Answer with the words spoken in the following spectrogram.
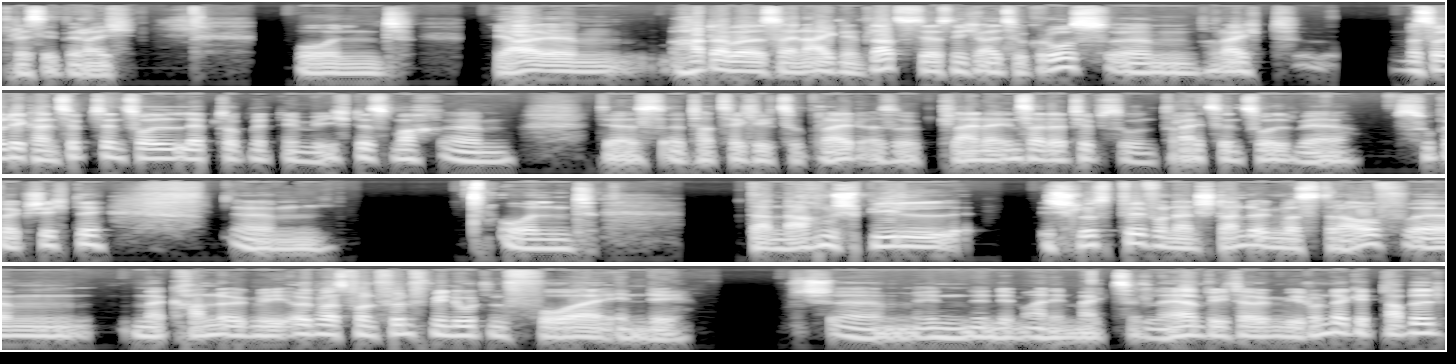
Pressebereich. Und ja, ähm, hat aber seinen eigenen Platz, der ist nicht allzu groß, ähm, reicht man sollte keinen 17 Zoll Laptop mitnehmen, wie ich das mache. Ähm, der ist äh, tatsächlich zu breit. Also kleiner Insider-Tipp, so ein 13 Zoll wäre super Geschichte. Ähm, und dann nach dem Spiel ist Schlusspfiff und dann stand irgendwas drauf. Ähm, man kann irgendwie irgendwas von fünf Minuten vor Ende in, in dem einen Merkzettel. Ja, bin ich da irgendwie runtergedabbelt.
